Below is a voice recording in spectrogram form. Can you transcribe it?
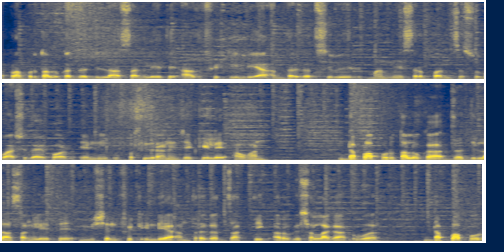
तालुका जर जिल्हा सांगली येथे आज फिट इंडिया अंतर्गत शिबिर मान्य सरपंच सुभाष गायकवाड यांनी उपस्थित राहण्याचे केले आव्हान. डफळापूर तालुका जत जिल्हा सांगली येथे मिशन फिट इंडिया अंतर्गत जागतिक आरोग्य सल्लागार व डफळापूर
